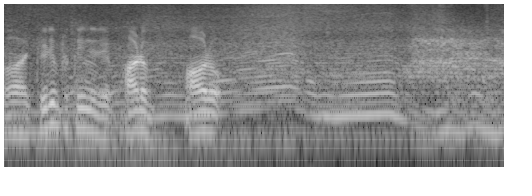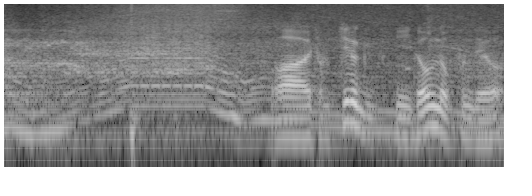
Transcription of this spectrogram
와, 드리프트 있는데 바로, 바로. 와, 적지력이 너무 높은데요.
